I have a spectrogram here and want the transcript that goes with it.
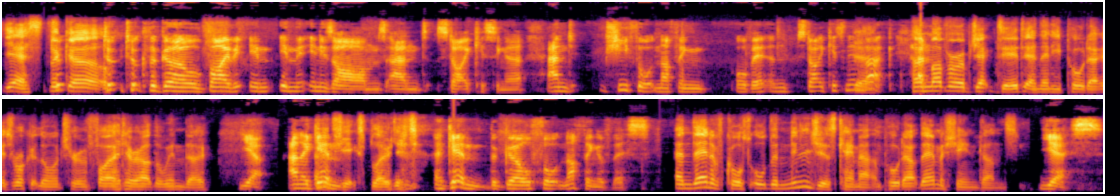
Yes, the Took- girl. Took, took the girl by the, in, in, in his arms and started kissing her. And she thought nothing of it and started kissing him Yeah. back. Her and, mother objected, and then he pulled out his rocket launcher and fired her out the window. Yeah. And And again, then she exploded. again, the girl thought nothing of this. And then, of course, all the ninjas came out and pulled out their machine guns. Yes,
